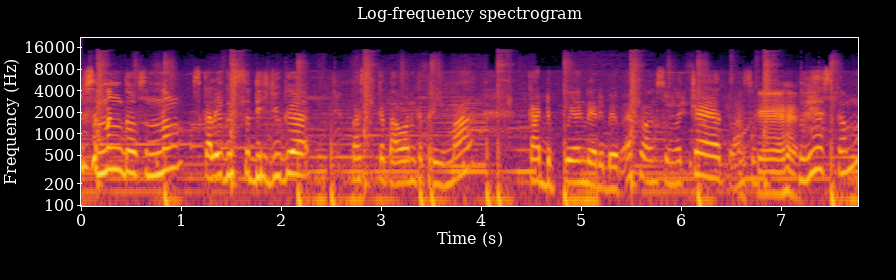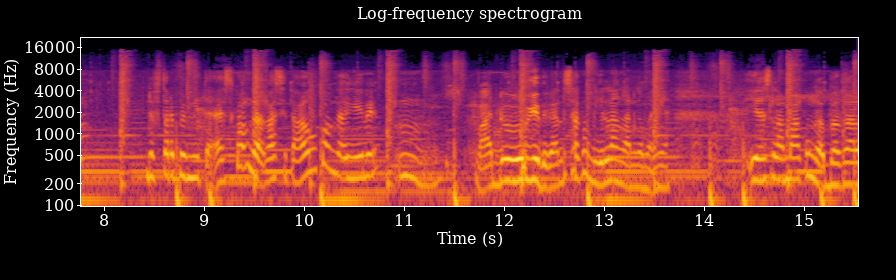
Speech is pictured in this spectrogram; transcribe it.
tuh seneng tuh seneng. Sekaligus sedih juga. Pas ketahuan keterima kadepu yang dari BMF langsung ngechat langsung Oke. loh yes kamu daftar BMITS kok nggak kasih tahu? Kok nggak gini? Hmm waduh gitu kan. Terus aku bilang kan ke mbaknya ya selama aku nggak bakal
